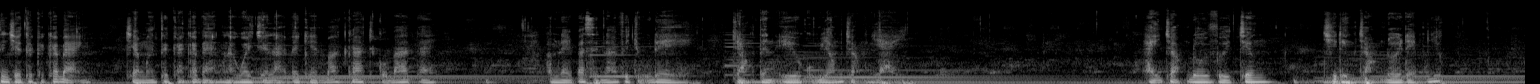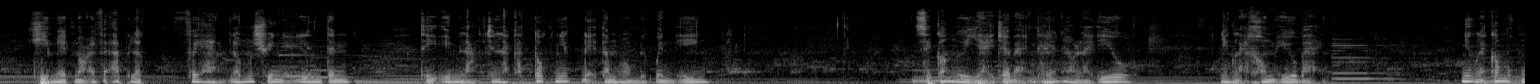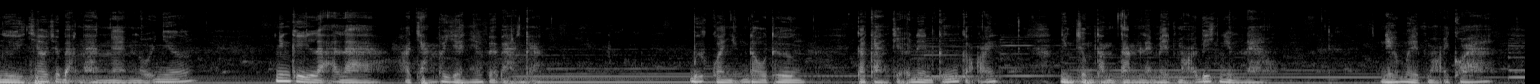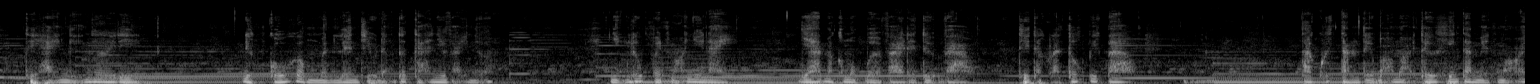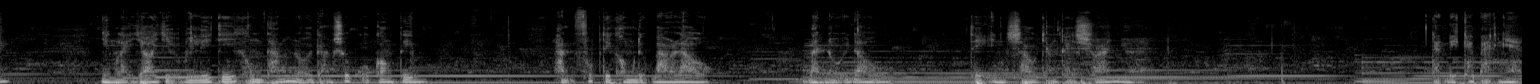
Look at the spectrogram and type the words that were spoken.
Xin chào tất cả các bạn. Chào mừng tất cả các bạn đã quay trở lại với kênh podcast của bác đây. Hôm nay bác sẽ nói về chủ đề Chọn tình yêu cũng giống chọn giày. Hãy chọn đôi vừa chân, Chứ đừng chọn đôi đẹp nhất. Khi mệt mỏi và áp lực Với hàng đống suy nghĩ linh tinh, Thì im lặng chính là cách tốt nhất Để tâm hồn được bình yên. Sẽ có người dạy cho bạn thế nào là yêu, Nhưng lại không yêu bạn nhưng lại có một người trao cho bạn hàng ngàn nỗi nhớ. Nhưng kỳ lạ là họ chẳng bao giờ nhớ về bạn cả. Bước qua những đau thương, ta càng trở nên cứng cỏi. Nhưng trong thầm tâm lại mệt mỏi biết nhường nào. Nếu mệt mỏi quá, thì hãy nghỉ ngơi đi. Đừng cố gồng mình lên chịu đựng tất cả như vậy nữa. Những lúc mệt mỏi như này, giá mà có một bờ vai để tựa vào thì thật là tốt biết bao ta quyết tâm từ bỏ mọi thứ khiến ta mệt mỏi. Nhưng lại do dự vì lý trí không thắng nổi cảm xúc của con tim. Hạnh phúc thì không được bao lâu, mà nỗi đau thì in sâu chẳng thể xóa nhòa. Tạm biệt các bạn nha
